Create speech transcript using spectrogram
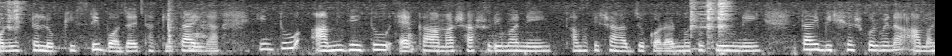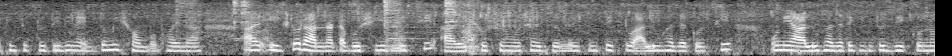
অনেকটা লক্ষ্মীশ্রী বজায় থাকে, তাই না? কিন্তু আমি যেহেতু একা, আমার শাশুড়ি মা নেই আমাকে সাহায্য করার মতো কেউ নেই। তাই বিশ্বাস করবে না, আমার কিন্তু প্রতিদিন একদমই সম্ভব হয় না। আর এই তো রান্নাটা বসিয়ে দিয়েছি, আর এই শ্বশুরমশাইয়ের জন্যই কিন্তু একটু আলু ভাজা করছি। উনি আলু ভাজাটা কিন্তু যে কোনো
